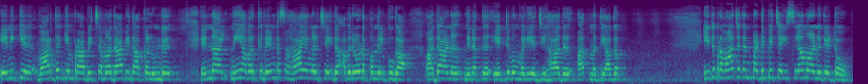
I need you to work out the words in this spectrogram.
എനിക്ക് വാർദ്ധക്യം പ്രാപിച്ച മാതാപിതാക്കളുണ്ട്. എന്നാൽ നീ അവർക്ക് വേണ്ട സഹായങ്ങൾ ചെയ്ത് അവരോടൊപ്പം നിൽക്കുക. അതാണ് നിനക്ക് ഏറ്റവും വലിയ ജിഹാദ് ആത്മത്യാഗം. ഇത് പ്രവാചകൻ പഠിപ്പിച്ച ഇസ്ലാമാണ് കേട്ടോ.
